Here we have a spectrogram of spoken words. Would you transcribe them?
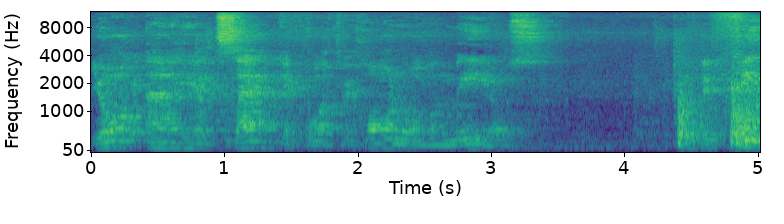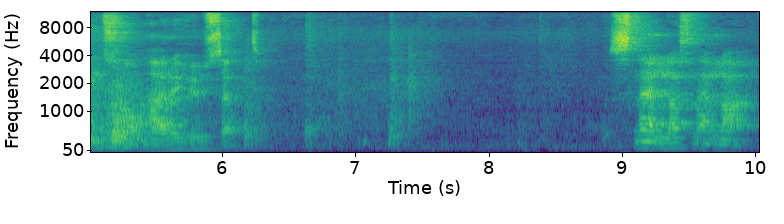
Jag är helt säker på att vi har någon med oss. Det finns någon här i huset. Snälla, snälla.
